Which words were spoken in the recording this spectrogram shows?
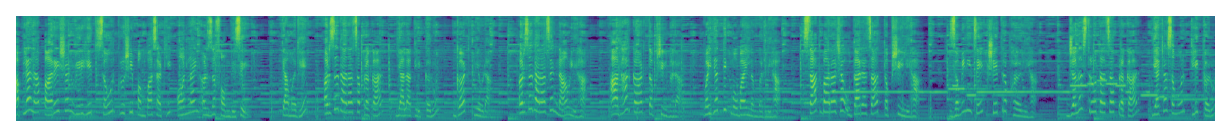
आपल्याला पारेषण विरहित सौर कृषी पंपासाठी ऑनलाईन अर्ज फॉर्म दिसेल. त्यामध्ये अर्जदाराचा प्रकार याला क्लिक करून गट निवडा. अर्जदाराचे नाव लिहा. आधार कार्ड तपशील भरा. वैयक्तिक मोबाईल नंबर लिहा. सात बाराच्या उतार्याचा तपशील लिहा. जमिनीचे क्षेत्रफळ लिहा. जलस्रोताचा प्रकार याच्या समोर क्लिक करून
